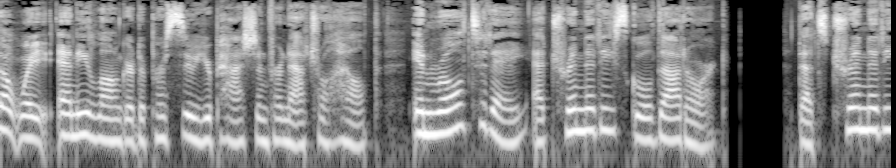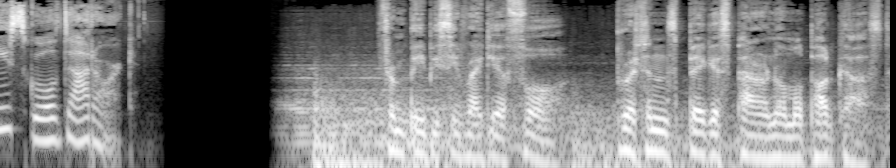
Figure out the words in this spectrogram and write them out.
Don't wait any longer to pursue your passion for natural health. Enroll today at trinityschool.org. That's trinityschool.org. From BBC Radio 4, Britain's biggest paranormal podcast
